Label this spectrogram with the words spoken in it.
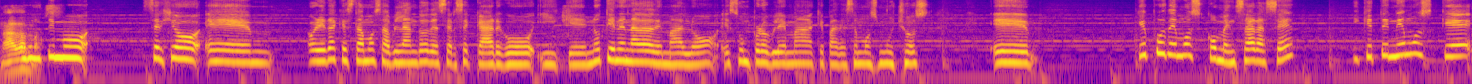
Nada Por más. último, Sergio, eh, ahorita que estamos hablando de hacerse cargo y que no tiene nada de malo, es un problema que padecemos muchos. Eh, ¿Qué podemos comenzar a hacer y qué tenemos que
